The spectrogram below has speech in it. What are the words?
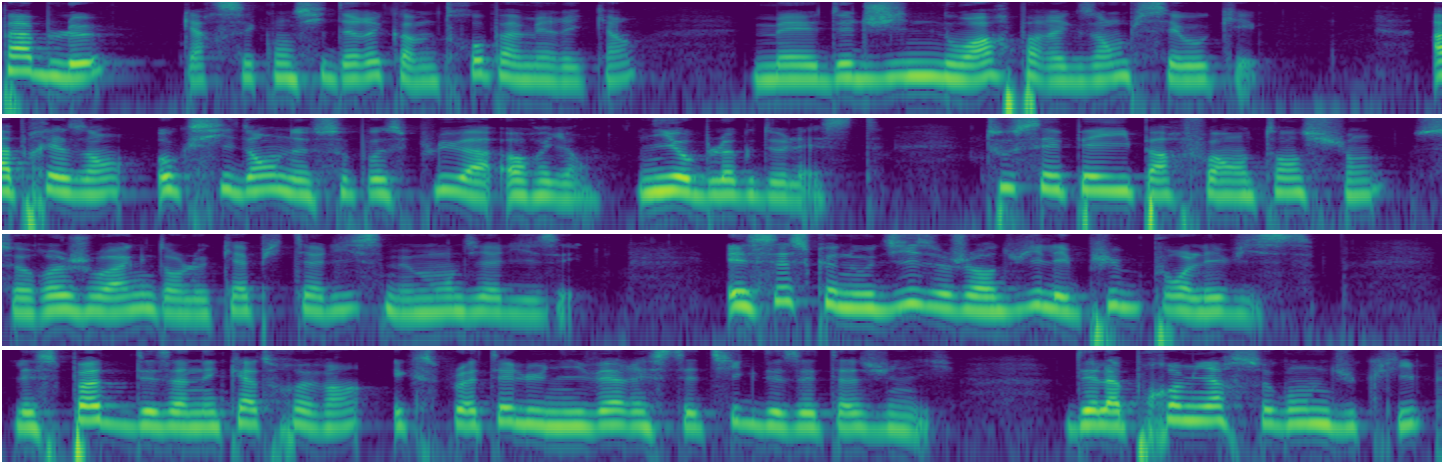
Pas bleu, car c'est considéré comme trop américain, mais des jeans noirs par exemple, c'est ok. À présent, Occident ne s'oppose plus à Orient, ni au bloc de l'Est. Tous ces pays parfois en tension se rejoignent dans le capitalisme mondialisé. Et c'est ce que nous disent aujourd'hui les pubs pour Levis. Les spots des années 80 exploitaient l'univers esthétique des États-Unis. Dès la première seconde du clip,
